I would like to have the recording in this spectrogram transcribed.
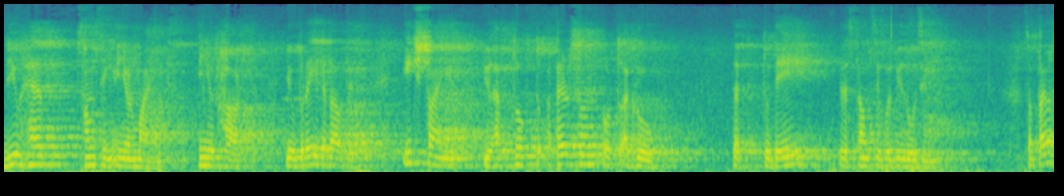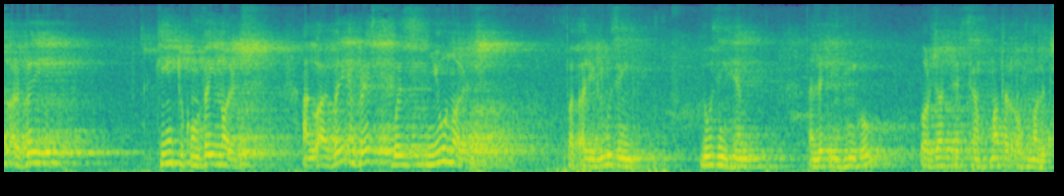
Do you have something in your mind, in your heart? You prayed about it. Each time you, have talked to a person or to a group, that today there is something will be losing. Sometimes we are very keen to convey knowledge and we are very impressed with new knowledge. But are you losing losing him and letting him go? Or just it's a matter of knowledge?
